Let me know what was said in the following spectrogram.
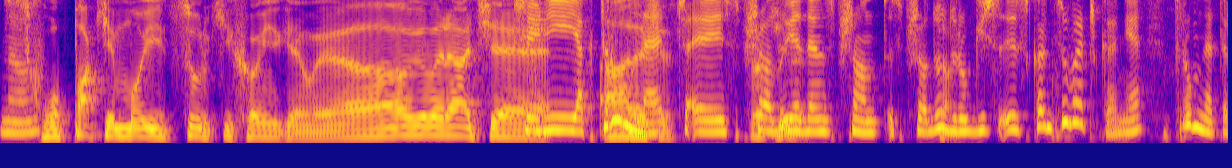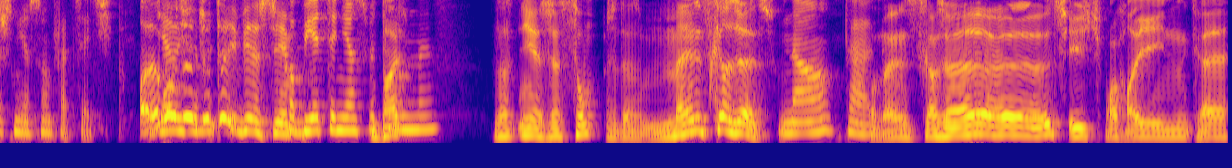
No. z chłopakiem mojej córki choinkę. Ja o bracie. Czyli jak trumnę y, z przodu, jeden z, prząd, z przodu, drugi z, z końcóweczkę, nie? Trumnę też niosą faceci. Ale może tutaj, wiesz, nie... Kobiety niosły Ba- trumnę? No nie, że są, że to jest męska rzecz. No, tak. To męska rzecz, iść po choinkę.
